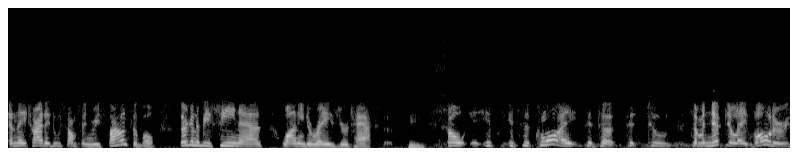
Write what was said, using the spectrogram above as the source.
and they try to do something responsible, they're going to be seen as wanting to raise your taxes. Hmm. So it's it's a ploy to, to to to to manipulate voters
